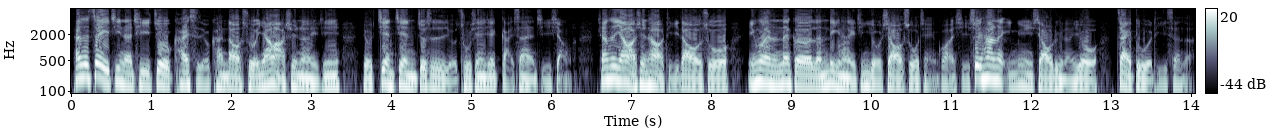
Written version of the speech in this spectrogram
但是这一季呢其实就开始有看到说亚马逊呢已经有渐渐就是有出现一些改善的迹象了。像是亚马逊它有提到说，因为那个人力呢已经有效缩减的关系，所以它的营运效率呢又再度的提升了。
